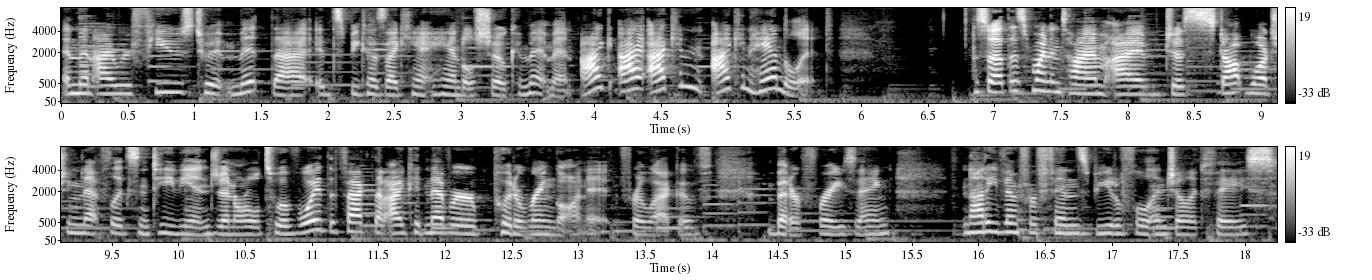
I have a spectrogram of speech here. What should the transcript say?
And then I refuse to admit that it's because I can't handle show commitment. I, I, I can I can handle it. So at this point in time, I've just stopped watching Netflix and TV in general to avoid the fact that I could never put a ring on it, for lack of better phrasing. Not even for Finn's beautiful angelic face.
